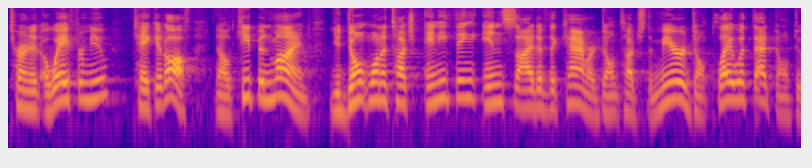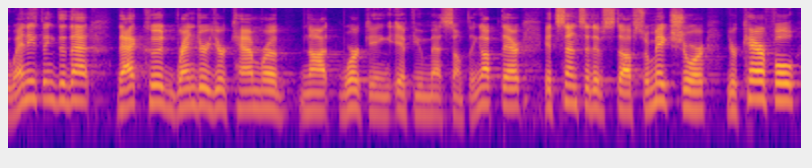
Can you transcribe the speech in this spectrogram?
turn it away from you, take it off. Now keep in mind, you don't want to touch anything inside of the camera. Don't touch the mirror, don't play with that, don't do anything to that. That could render your camera not working if you mess something up there. It's sensitive stuff, so make sure you're careful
